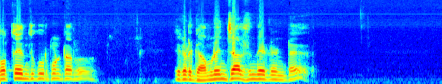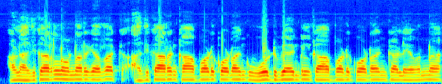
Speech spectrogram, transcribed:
చూస్తే ఎందుకు ఊరుకుంటారు? ఇక్కడ గమనించాల్సింది ఏంటంటే వాళ్ళు అధికారంలో ఉన్నారు కదా అధికారం కాపాడుకోవడానికి ఓటు బ్యాంకులు కాపాడుకోవడానికి వాళ్ళు ఏమన్నా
